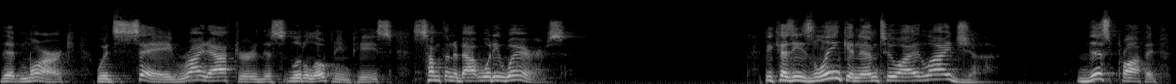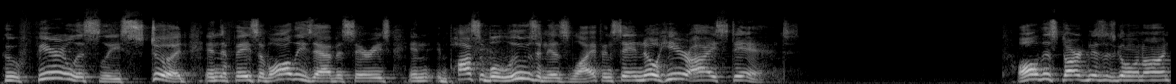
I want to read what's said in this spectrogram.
that Mark would say right after this little opening piece something about what he wears? Because he's linking him to Elijah this prophet who fearlessly stood in the face of all these adversaries in impossible losing his life and saying, No, here I stand. All this darkness is going on,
